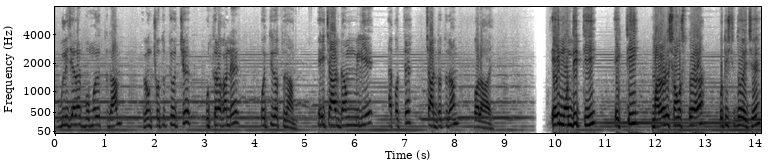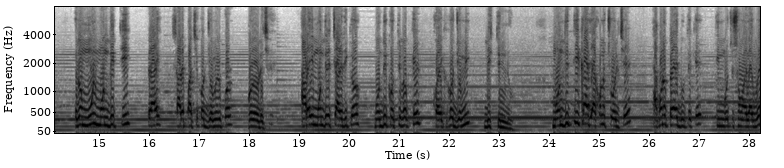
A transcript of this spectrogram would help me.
হুগলি জেলার ব্রহ্মদত্ত ধাম এবং চতুর্থ হচ্ছে উত্তরাখণ্ডের ঐতি দত্ত ধাম। এই চার ধাম মিলিয়ে একত্রে চার দত্ত ধাম বলা হয়। এই মন্দিরটি একটি মারোয়ারি সংস্থা দ্বারা প্রতিষ্ঠিত হয়েছে এবং মূল মন্দিরটি প্রায় সাড়ে পাঁচ একর জমির উপর গড়ে উঠেছে। আর এই মন্দিরের চারিদিকেও মন্দির কর্তৃপক্ষের কয়েক একর জমি বিস্তীর্ণ। মন্দিরটির কাজ এখনও চলছে। এখনও প্রায় দু থেকে তিন বছর সময় লাগবে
